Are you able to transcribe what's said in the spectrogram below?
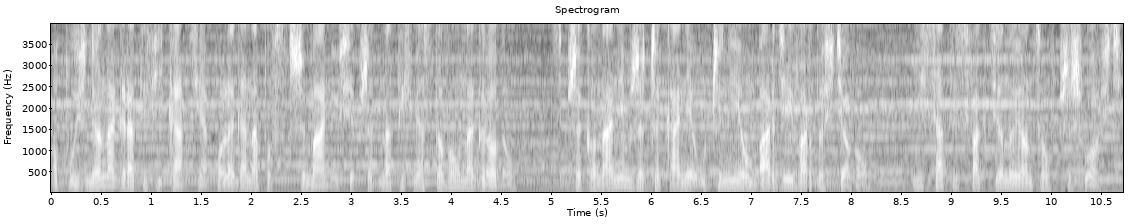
Opóźniona gratyfikacja polega na powstrzymaniu się przed natychmiastową nagrodą z przekonaniem, że czekanie uczyni ją bardziej wartościową i satysfakcjonującą w przyszłości.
